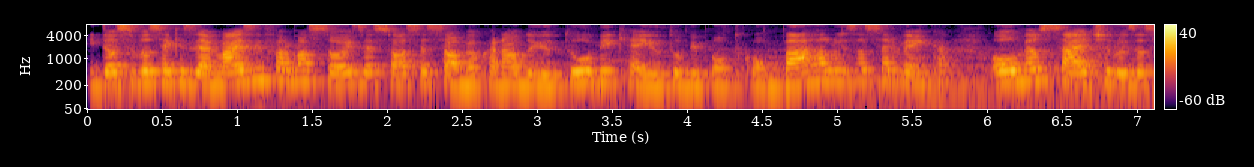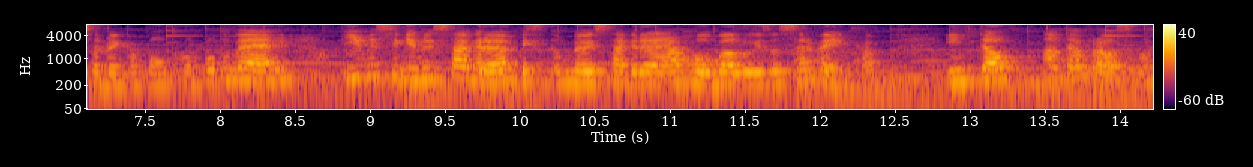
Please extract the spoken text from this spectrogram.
Então, se você quiser mais informações, é só acessar o meu canal do YouTube, que é youtube.com.br luisacervenca, ou o meu site luisacervenca.com.br e me seguir no Instagram. O meu Instagram é luisacervenca. Então, até a próxima!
